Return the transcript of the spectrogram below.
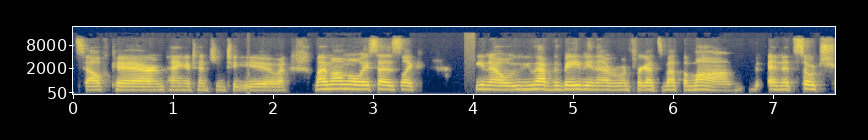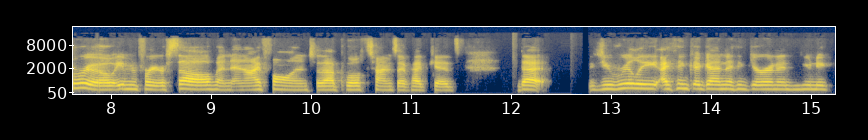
self care and paying attention to you. And my mom always says, like, you know, you have the baby and everyone forgets about the mom. And it's so true, even for yourself. And, and I've fallen into that both times I've had kids that you really, I think, again, I think you're in a unique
